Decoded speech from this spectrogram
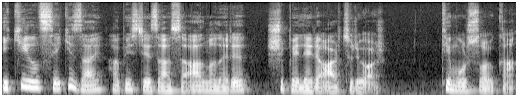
2 yıl 8 ay hapis cezası almaları şüpheleri artırıyor. Timur Soykan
